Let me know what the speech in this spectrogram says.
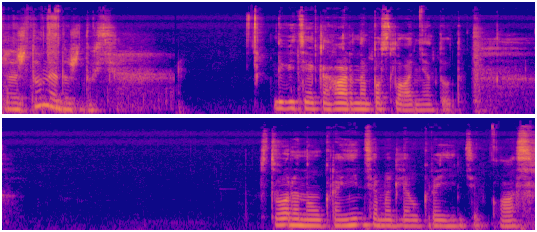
Вже жду, не дождусь. Дивіться, яке гарне послання тут. Створено українцями для українців. Клас.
